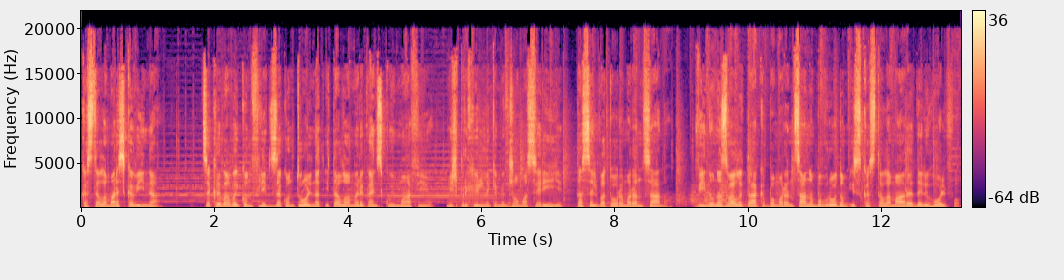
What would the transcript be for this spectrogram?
Кастеламарська війна це кривавий конфлікт за контроль над італо-американською мафією між прихильниками Джо Масерії та Сальваторе Маранцано. Війну назвали так, бо Маранцано був родом із Кастеламаре дель Гольфо.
